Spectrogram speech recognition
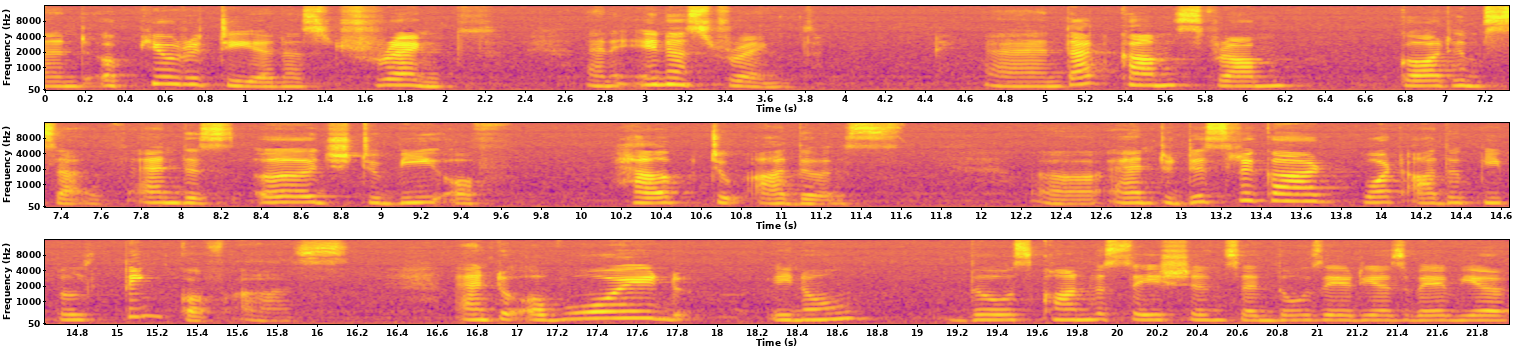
and a purity, and a strength, an inner strength. And that comes from God Himself and this urge to be of help to others uh, and to disregard what other people think of us and to avoid, you know, those conversations and those areas where we are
